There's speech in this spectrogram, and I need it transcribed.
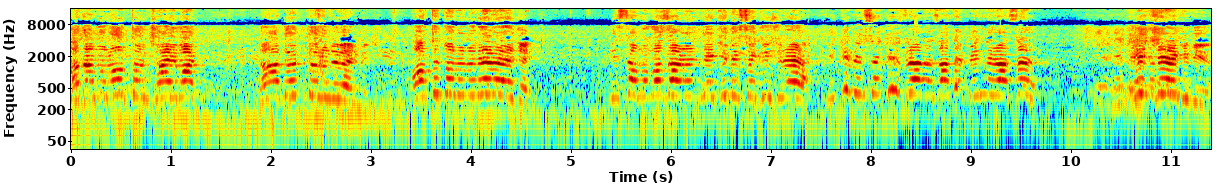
Adamın 10 ton çayı var. Daha 4 tonunu vermiş. 6 tonunu ne verecek? İstanbul pazarlarında 2800 liraya. 2800 liranın zaten 1000 lirası hiç şeye gidiyor.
